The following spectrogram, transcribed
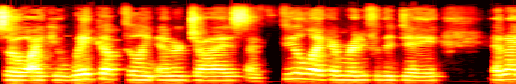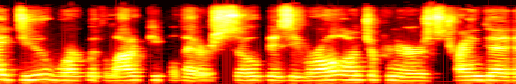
so i can wake up feeling energized. I feel like i'm ready for the day. And i do work with a lot of people that are so busy. We're all entrepreneurs trying to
